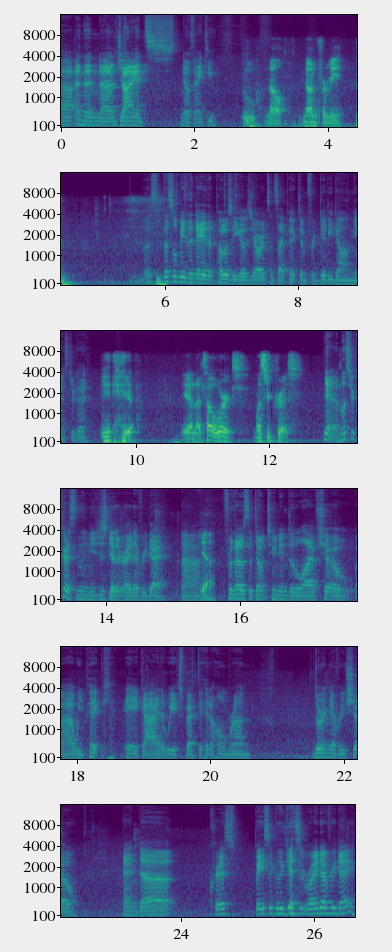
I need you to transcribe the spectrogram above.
Uh, and then uh, Giants, no thank you. Ooh, no, none for me. This this will be the day that Posey goes yard since I picked him for Diddy Dong yesterday. Yeah, yeah, that's how it works. Unless you're Chris. Yeah, unless you're Chris, and then you just get it right every day. Uh, yeah. For those that don't tune into the live show, uh, we pick a guy that we expect to hit a home run during every show, and uh, Chris basically gets it right every day.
